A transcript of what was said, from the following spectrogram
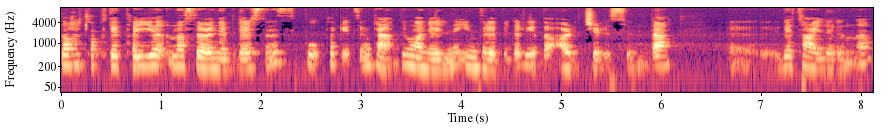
Daha çok detayı nasıl öğrenebilirsiniz? Bu paketin kendi manueline indirebilir ya da ar içerisinden e, detaylarını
